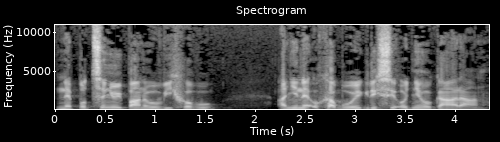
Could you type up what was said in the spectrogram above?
nepodceňuj pánovu výchovu, ani neochabuj, když si od něho kárán.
